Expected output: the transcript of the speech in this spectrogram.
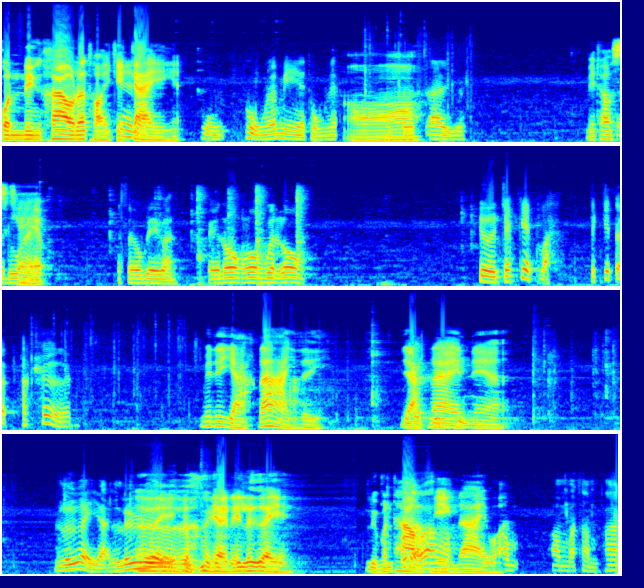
คนหนึ่งเข้าแล้วถอยไกลๆอย่างเงี้ย ถุงถุงแล้วมีอะถุงเนี้ยอ๋อเซิร์ฟได้อยู่เมทัลสไปด้แควยปเซอร์เวย์ก่อนไปโล่งโล่งเพื่อนโล่งเจอแจ็คเก็ตว่ะแจ็คเก็ตแบบพักเกอร์ ไม่ได้อยากได้เลย อยากได้เนี่ย เลื่อยอะเอเลื่อยออยากได้เลื่อย หรือมันแต่ว่าทำเองได้วะเอาเอามาทำผ้า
